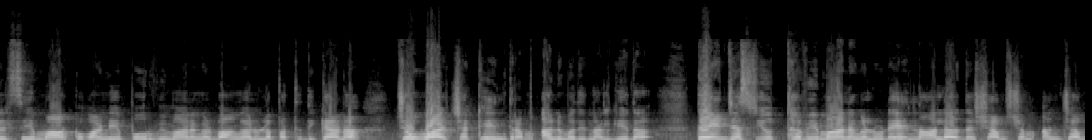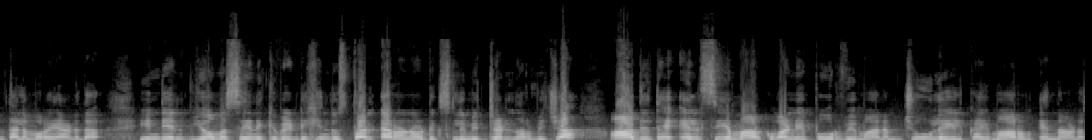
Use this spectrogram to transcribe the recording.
L C A mark one A പോർവിമാനങ്ങൾ വാങ്ങാനുള്ള പദ്ധതിക്കാണ് ചൊവ്വാഴ്ച കേന്ദ്രം അനുമതി നൽകിയത്. തേജസ് യുദ്ധവിമാനങ്ങളുടെ നാല് ദശാംശം അഞ്ചാം തലമുറയാണിത്. ഇന്ത്യൻ വ്യോമസേനയ്ക്ക് വേണ്ടി ഹിന്ദുസ്ഥാൻ എറോനോട്ടിക്സ് ലിമിറ്റഡ് നിർമ്മിച്ച ആദ്യത്തെ L C A mark one A പോർവിമാനം ജൂലൈയിൽ കൈമാറും എന്നാണ്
